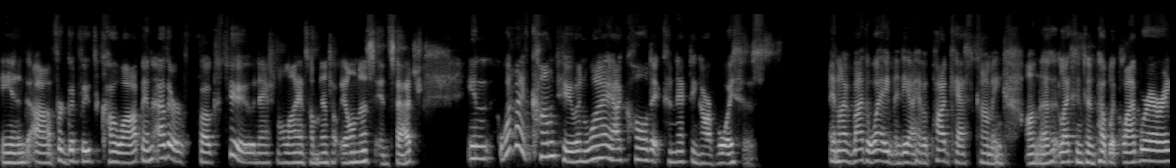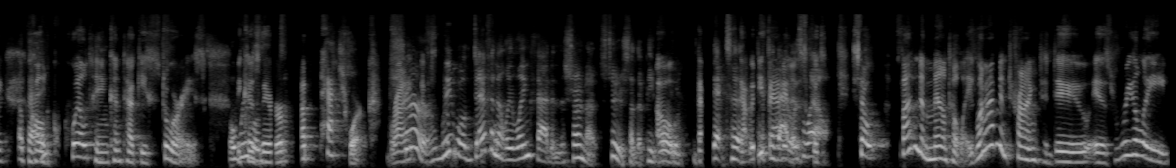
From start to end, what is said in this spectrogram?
and uh, for good foods co-op and other folks too national alliance on mental illness and such in what i've come to and why i called it connecting our voices and I, by the way, Mindy, I have a podcast coming on the Lexington Public Library okay. called Quilting Kentucky Stories well, because will, they're a patchwork, right? Sure. we will definitely link that in the show notes too so that people oh, that, get to, that would be fabulous. as well. So fundamentally, what I've been trying to do is really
